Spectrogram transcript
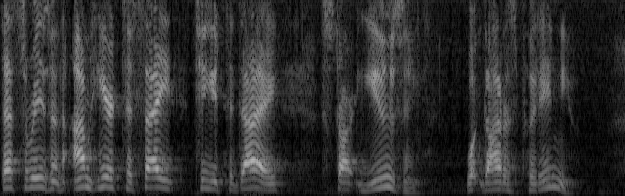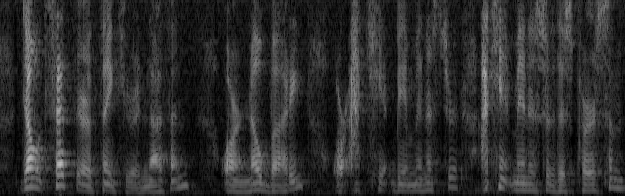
That's the reason I'm here to say to you today start using what God has put in you. Don't sit there and think you're a nothing or nobody or I can't be a minister. I can't minister to this person.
